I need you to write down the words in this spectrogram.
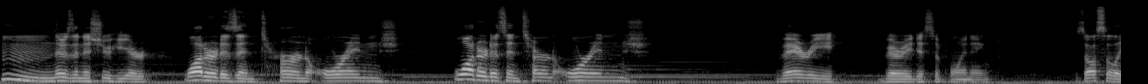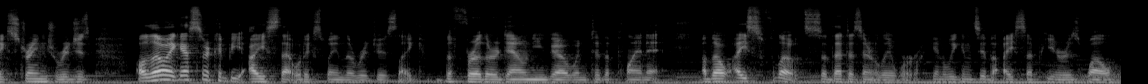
Hmm, there's an issue here. Water doesn't turn orange. Water doesn't turn orange. Very, very disappointing. There's also, like, strange ridges. Although, I guess there could be ice that would explain the ridges, like, the further down you go into the planet. Although ice floats, so that doesn't really work. And we can see the ice up here as well.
